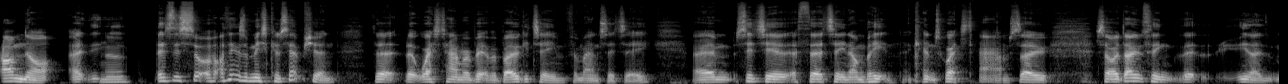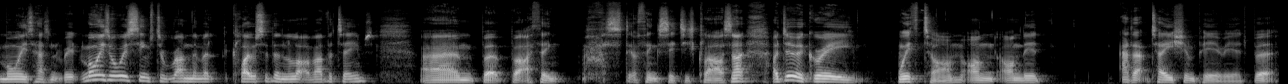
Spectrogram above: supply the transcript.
I'm not. Uh, no. There's this sort of, I think there's a misconception that, that West Ham are a bit of a bogey team for Man City. Um, City are 13 unbeaten against West Ham, so so I don't think that you know Moyes hasn't. Re- Moyes always seems to run them closer than a lot of other teams, um, but but I think I still think City's class. And I, I do agree with Tom on on the adaptation period, but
